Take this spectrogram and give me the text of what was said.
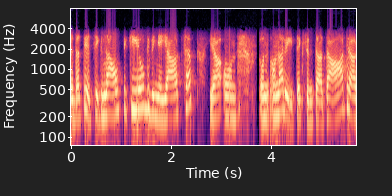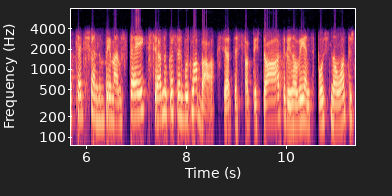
tad attiecīgi nav tik ilgi viņa jācep, jā, un, un, un arī, teiksim, tā, tā ātrā cepšana, piemēram, steiks, jā, nu, kas var būt labāks, jā, tas faktiski to ātri no vienas puses, no otras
